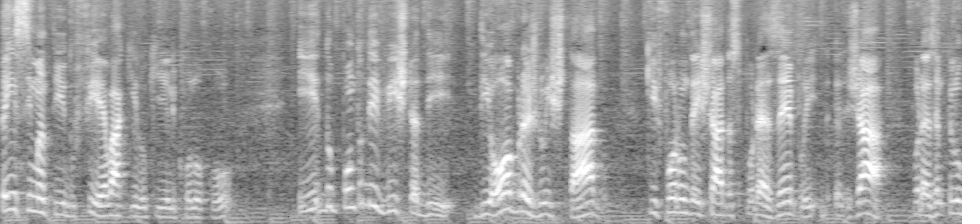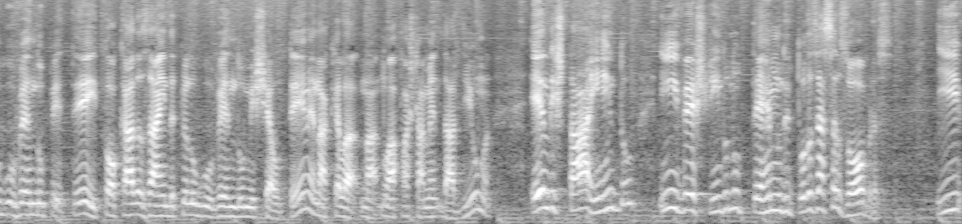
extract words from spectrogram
tem se mantido fiel àquilo que ele colocou. E do ponto de vista de, de obras do Estado, que foram deixadas, por exemplo, já, por exemplo, pelo governo do PT e tocadas ainda pelo governo do Michel Temer, naquela, na, no afastamento da Dilma, ele está indo e investindo no término de todas essas obras. E,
